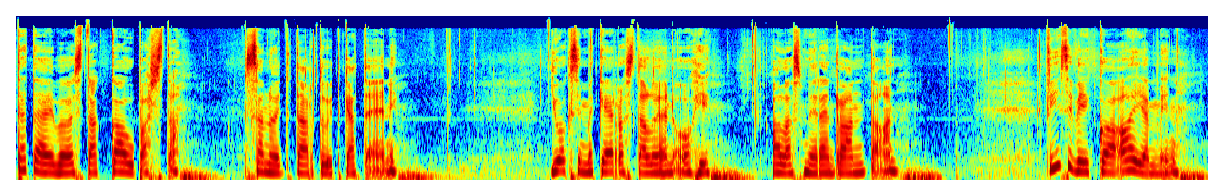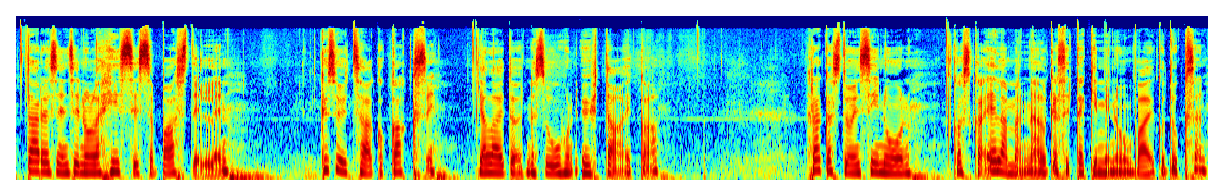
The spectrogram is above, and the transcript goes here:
Tätä ei voi ostaa kaupasta, sanoit tartuit käteeni. Juoksimme kerrostalojen ohi. alas meren rantaan. Viisi viikkoa aiemmin tarjosin sinulle hississä pastillin. Kysyit saako kaksi ja laitoit ne suuhun yhtä aikaa. Rakastuin sinuun, koska elämän nälkäsi teki minuun vaikutuksen.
